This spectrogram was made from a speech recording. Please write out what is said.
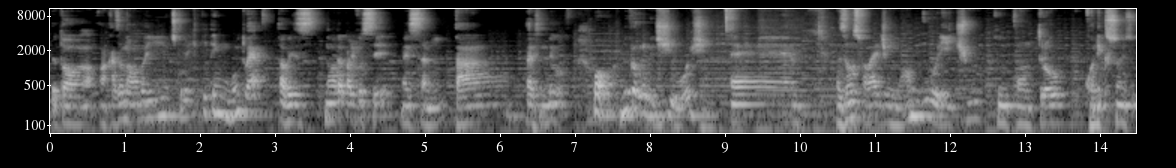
Eu tô numa casa nova e descobri que aqui tem muito eco. Talvez não atrapalhe você, mas a mim tá parecendo bem louco. Bom, no programa de hoje, é... nós vamos falar de um algoritmo que encontrou conexões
